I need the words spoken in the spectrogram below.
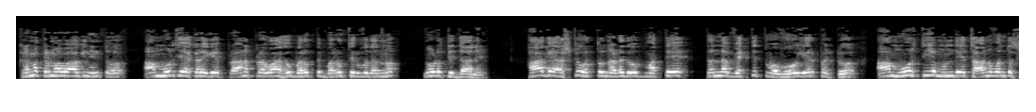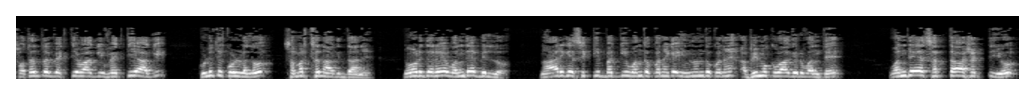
ಕ್ರಮಕ್ರಮವಾಗಿ ನಿಂತು ಆ ಮೂರ್ತಿಯ ಕಡೆಗೆ ಪ್ರಾಣ ಪ್ರವಾಹ ಬರುತ್ತಿರುವುದನ್ನು ನೋಡುತ್ತಿದ್ದಾನೆ. ಹಾಗೆ ಅಷ್ಟು ಹೊತ್ತು ನಡೆದು ಮತ್ತೆ ತನ್ನ ವ್ಯಕ್ತಿತ್ವವು ಏರ್ಪಟ್ಟು ಆ ಮೂರ್ತಿಯ ಮುಂದೆ ತಾನು ಒಂದು ಸ್ವತಂತ್ರ ವ್ಯಕ್ತಿಯಾಗಿ ವ್ಯಕ್ತಿಯಾಗಿ ಕುಳಿತುಕೊಳ್ಳಲು ಸಮರ್ಥನಾಗಿದ್ದಾನೆ. ನೋಡಿದರೆ ಒಂದೇ ಬಿಲ್ಲು. ನಾರಿಗೆ ಸಿಕ್ಕಿ ಬಗ್ಗೆ ಒಂದು ಕೊನೆಗೆ ಇನ್ನೊಂದು ಕೊನೆ ಅಭಿಮುಖವಾಗಿರುವಂತೆ. ಒಂದೇ ಸತ್ತಾಶಕ್ತಿಯು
